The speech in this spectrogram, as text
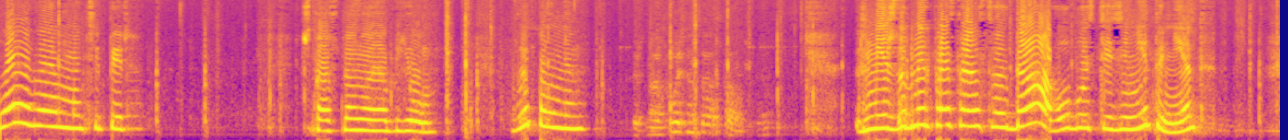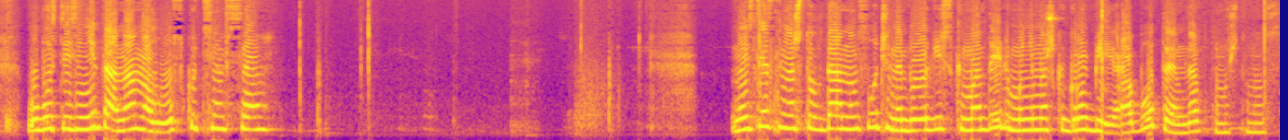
Отслаиваем мы теперь, что основной объем выполнен. В межзубных пространствах да, а в области зенита нет. В области зенита она на лоскуте вся. Но естественно, что в данном случае на биологической модели мы немножко грубее работаем, да, потому что у нас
